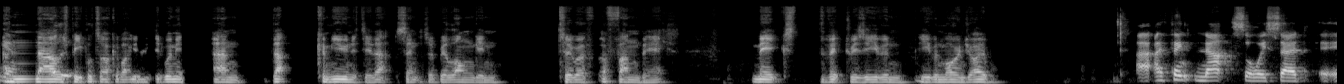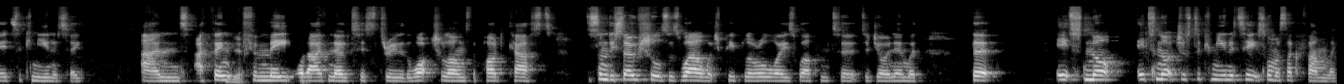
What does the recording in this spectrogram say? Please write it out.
Yeah. And now there's people talking about United women and that community, that sense of belonging to a, a fan base makes the victories even even more enjoyable. I think Nat's always said it's a community. And I think yeah. for me, what I've noticed through the watch alongs, the podcasts, Sunday socials as well, which people are always welcome to, to join in with, that it's not it's not just a community, it's almost like a family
